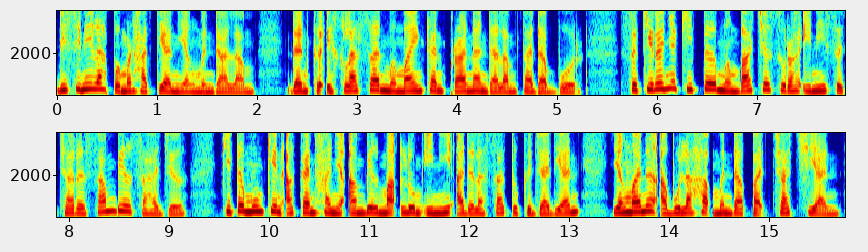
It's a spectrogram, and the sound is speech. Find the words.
Di sinilah pemerhatian yang mendalam dan keikhlasan memainkan peranan dalam tadabbur. Sekiranya kita membaca surah ini secara sambil sahaja, kita mungkin akan hanya ambil maklum ini adalah satu kejadian yang mana Abu Lahab mendapat cacian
